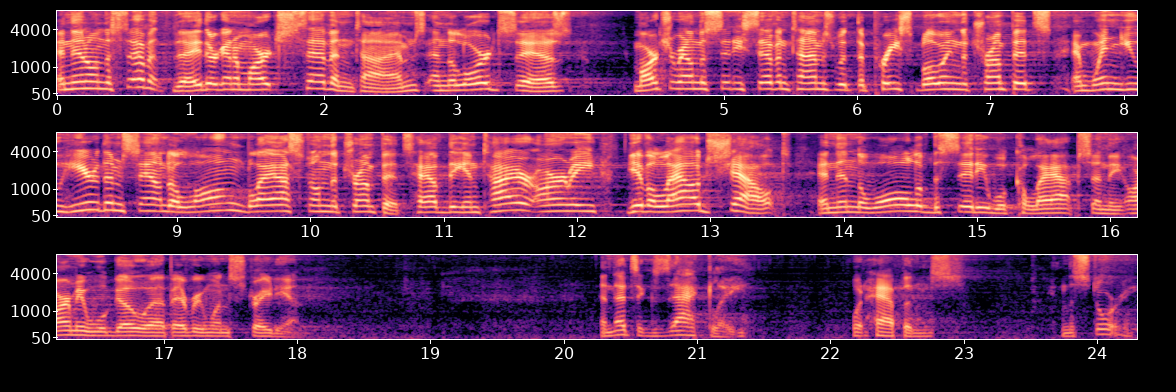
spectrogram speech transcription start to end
And then on the seventh day, they're going to march seven times. And the Lord says, March around the city seven times with the priests blowing the trumpets, and when you hear them sound a long blast on the trumpets, have the entire army give a loud shout, and then the wall of the city will collapse and the army will go up, everyone straight in. And that's exactly what happens in the story.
